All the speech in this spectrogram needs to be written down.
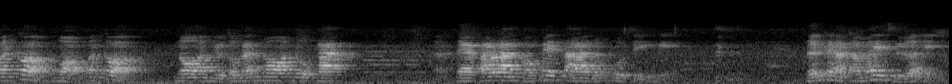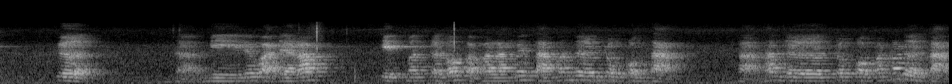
มันก็หมอบมันก็นอนอยู่ตรงนั้นนอนดูพระ แต่พลังของเมตตาหลวงปู่สิงห์นี่ถึงขนาดทำให้เสือนี่เกิดมีเรียกว่าได้รับจิตมันกระทบกับพลังเมตตา มันเดินจงกรมตามอ่าท่านเดินจงกรมมันก็เดินตาม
